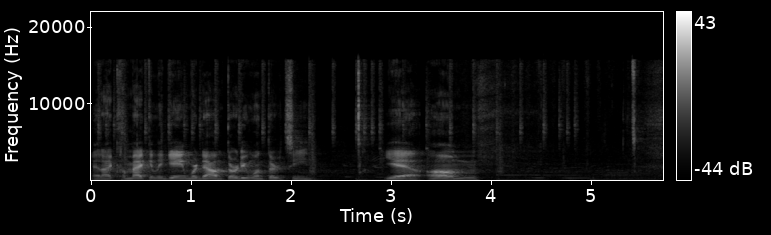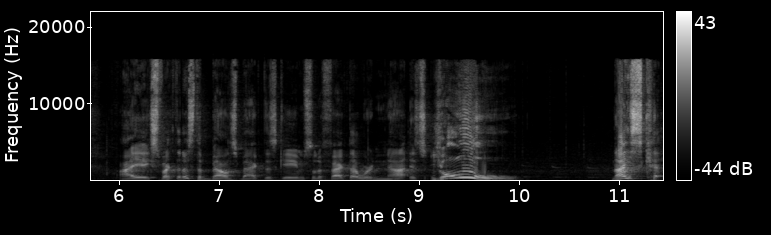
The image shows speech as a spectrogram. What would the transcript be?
And I come back in the game, we're down 31-13. Yeah, um... I expected us to bounce back this game, so the fact that we're not, it's yo, nice catch,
